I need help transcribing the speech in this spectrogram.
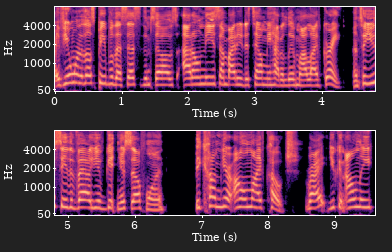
If you're one of those people that says to themselves, I don't need somebody to tell me how to live my life great, until you see the value of getting yourself one, become your own life coach, right? You can only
